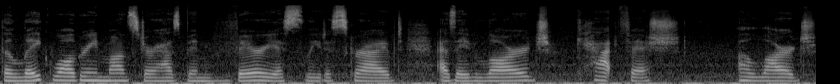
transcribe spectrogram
The Lake Walgren monster has been variously described as a large catfish, a large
